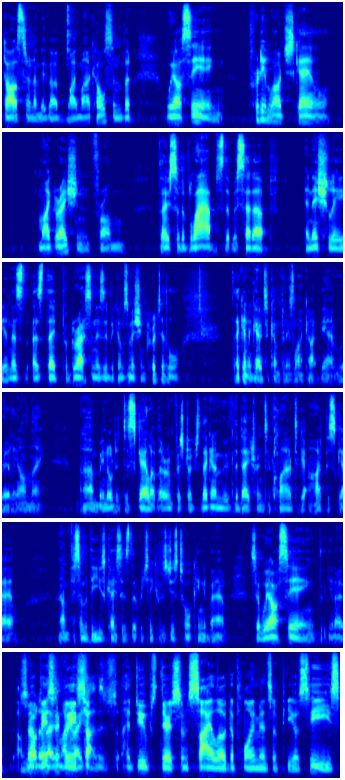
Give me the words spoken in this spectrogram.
darts thrown at me by, by Mike Olson, but we are seeing pretty large-scale migration from those sort of labs that were set up initially, and as, as they progress and as it becomes mission critical, they're going to go to companies like IBM, really, aren't they? Um, in order to scale up their infrastructure, they're going to move the data into cloud to get hyperscale um, for some of the use cases that Ritika was just talking about. So we are seeing, you know, a So lot of those basically, si- migrations. There's some silo deployments of POCs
